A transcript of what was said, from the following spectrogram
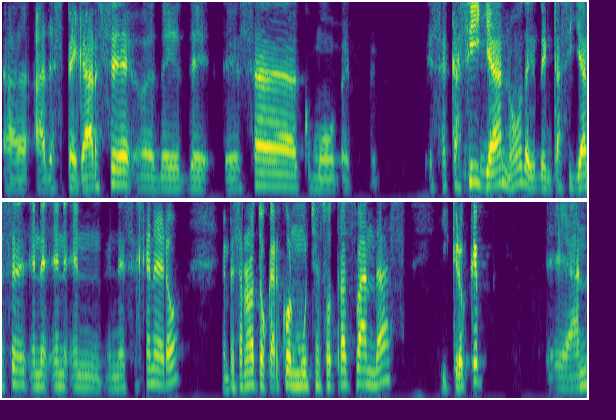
a- a despegarse eh, de, de- de esa como eh, esa casilla, ¿no? De, encasillarse en, ese género. Empezaron a tocar con muchas otras bandas y creo que eh, han,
